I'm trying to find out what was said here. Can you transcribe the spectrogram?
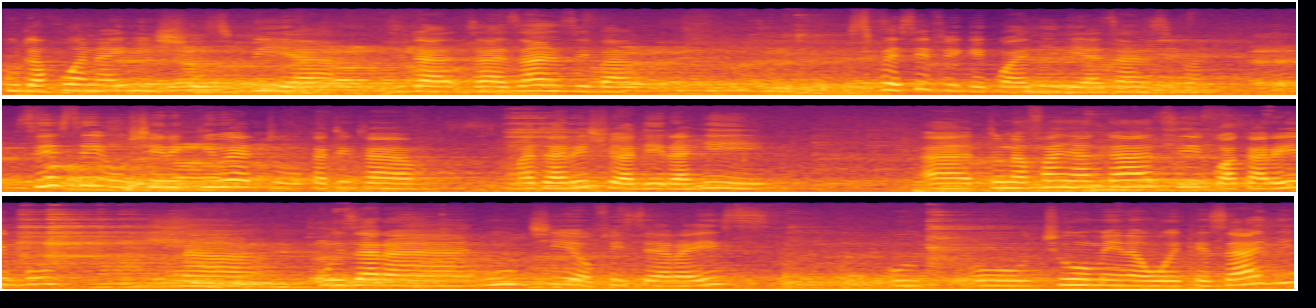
kutakuwa na issues pia za, za Zanzibar specific kwa ajili ya Zanzibar. Sisi ushiriki wetu katika matayarisho ya dira hii uh, tunafanya kazi kwa karibu na Wizara ya Nchi, Ofisi ya Rais, Uchumi na Uwekezaji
